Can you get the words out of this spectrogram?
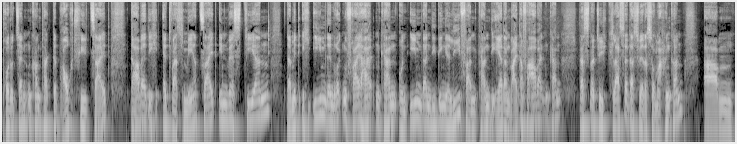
Produzentenkontakte braucht viel Zeit. Da werde ich etwas mehr Zeit investieren, damit ich ihm den Rücken frei halten kann und ihm dann die Dinge liefern kann, die er dann weiterverarbeiten kann. Das ist natürlich klasse, dass wir das so machen können. Ähm,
